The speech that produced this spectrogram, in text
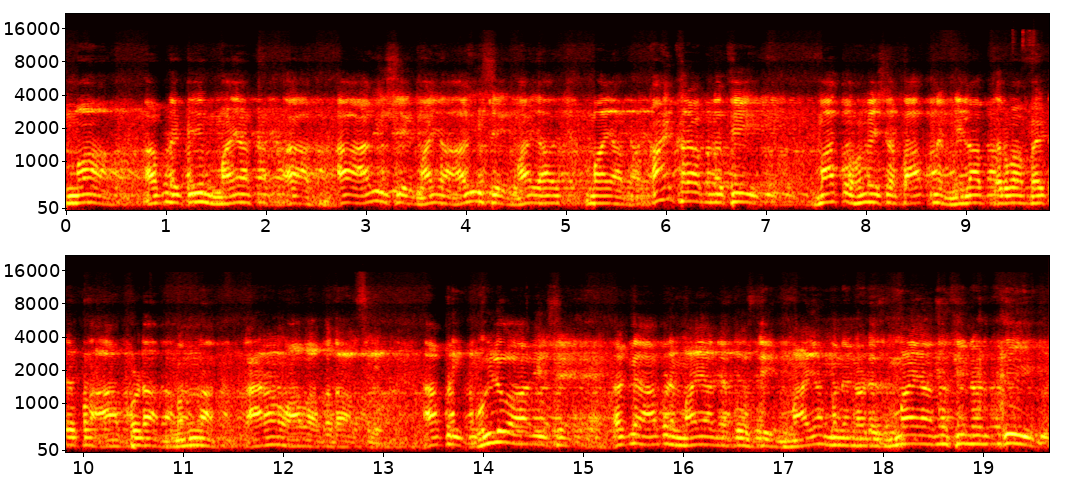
માં, આપણે કહીએ માયા, આ આવી છે, માયા આવી છે, માયા માયા કાંઈ ખરાબ નથી. માં તો હંમેશા બાપને મિલાપ કરવા માટે પણ આપણા મનના કારણો આવા બધા છે. આપણી ભૂલો આવી છે. એટલે આપણે માયાને દોષ દઈએ. માયા મને નડે છે. માયા નથી નડતી.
